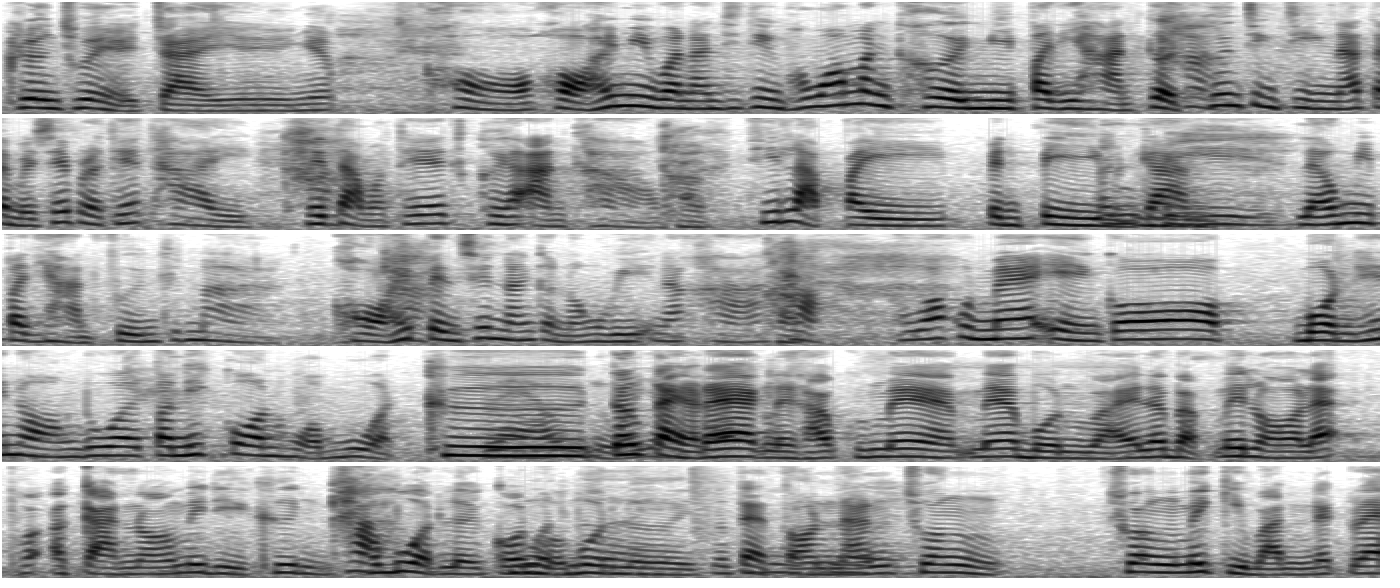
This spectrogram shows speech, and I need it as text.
เครื่องช่วยหายใจอะไรเงี้ย ขอขอให้มีวันนั้นจริง ๆ เพราะว่ามันเคยมีปาฏิหารย์เกิดขึ้นจริง ๆ นะ แต่ไม่ใช่ประเทศไทย ในต่างประเทศเคยอ่านข่าว ครับที่หลับไปเป็นปีเหมือนกัน เป็นปีแล้วมีปาฏิหารย์ฟื้นขึ้นมา ขอให้เป็นเช่นนั้นกับน้องวินะคะ ครับ เพราะว่าคุณแม่เองก็บนให้น้องด้วย ตอนนี้โกนหัวบวชคือแล้วหรือว่าตั้งแต่ยังไแรกเลยครับ คุณแม่แม่บนไว้แล้วแบบไม่รอแล้วเพราะอาการน้องไม่ดีขึ้นค่ะเขาบวชเลยโกนหัวบบววชชเลเลยยตั้งแต่ตอนนั้นบวชเลย ช่วง ช่วงไม่กี่วันแร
